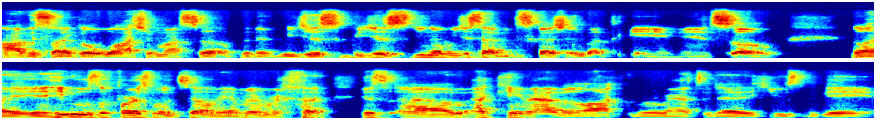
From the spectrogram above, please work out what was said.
Obviously, I go watch it myself, and then we just we just you know we just have a discussion about the game. And so like, and he was the first one to tell me. I remember like, it's uh, I came out of the locker room after that Houston game.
